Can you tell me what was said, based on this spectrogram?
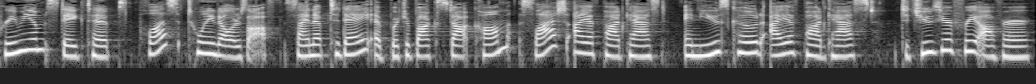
premium steak tips plus $20 off. Sign up today at butcherbox.com slash ifpodcast and use code ifpodcast to choose your free offer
